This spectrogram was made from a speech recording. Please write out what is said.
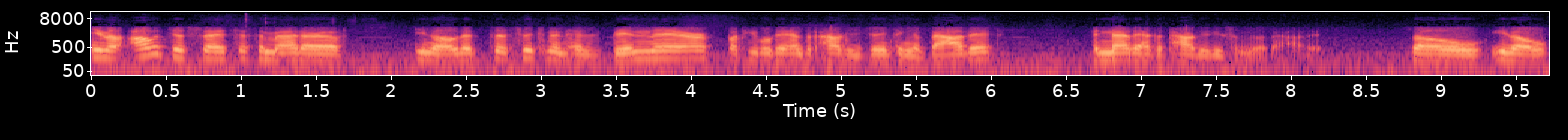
You know, I would just say it's just a matter of, you know, that the sentiment has been there, but people didn't have the power to do anything about it and now they have the power to do something about it. So, you know,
